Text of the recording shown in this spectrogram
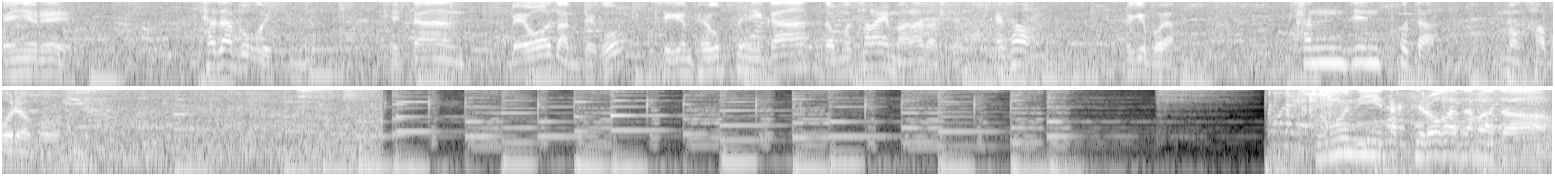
메뉴를 찾아보고 있습니다. 일단 매워도 안 되고 지금 배고프니까 너무 사람이 많아도 안 되고 그래서 여기 뭐야 천진포자 한번 가보려고 합니다. 주문이 딱 들어가자마자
